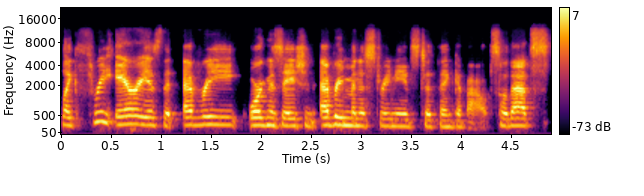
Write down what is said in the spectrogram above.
like three areas that every organization, every ministry needs to think about. So that's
